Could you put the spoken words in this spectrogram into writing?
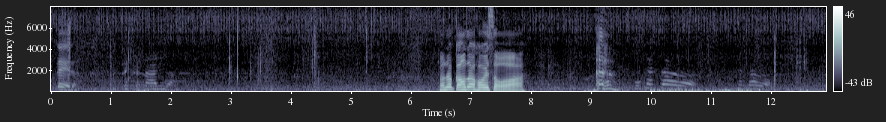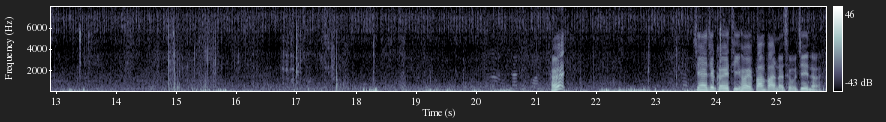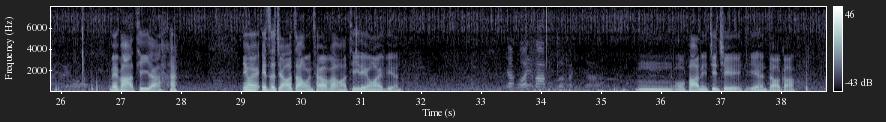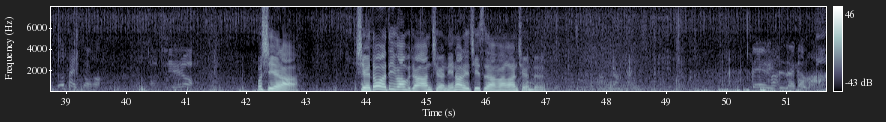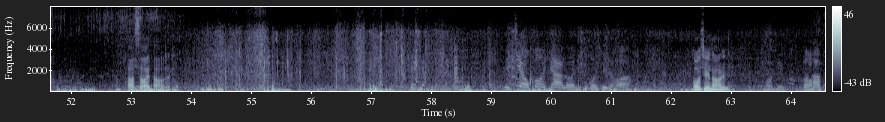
累了。在哪里啊？他就刚在挥手啊。我看到了，看到了。哎，现在就可以体会斑斑的处境了。没办法踢呀、啊，因为一只脚要站稳才有办法踢另外一边。我要去帮他扶了板子啊。嗯，我怕你进去也很糟糕。你说太松了。不斜啦，雪多的地方比较安全，你那里其实还蛮安全的。Barry 是在干嘛？他摔倒了。你借我过一下，如果你不过去的话，过去哪里？我去帮他。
